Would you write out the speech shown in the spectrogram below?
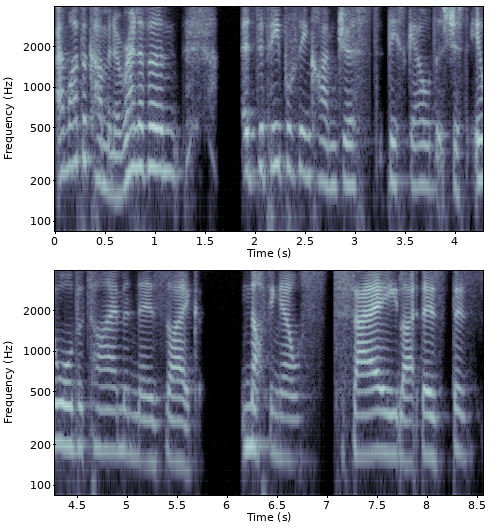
am I becoming irrelevant? Uh, do people think I'm just this girl that's just ill all the time and there's like nothing else to say? Like there's there's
